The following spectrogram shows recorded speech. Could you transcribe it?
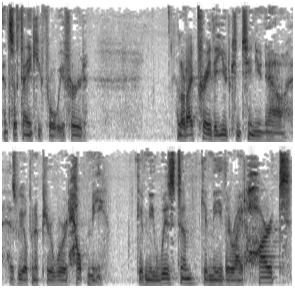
And so thank you for what we've heard. And Lord, I pray that you'd continue now as we open up your word. Help me. Give me wisdom. Give me the right heart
